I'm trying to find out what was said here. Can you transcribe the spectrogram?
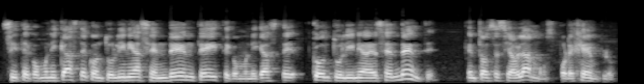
si te comunicaste con tu línea ascendente y te comunicaste con tu línea descendente. Entonces, si hablamos, por ejemplo,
